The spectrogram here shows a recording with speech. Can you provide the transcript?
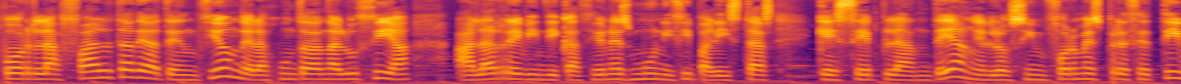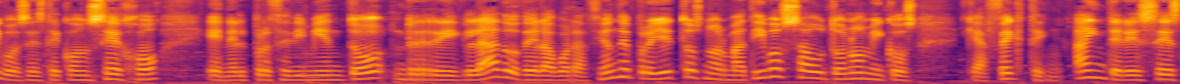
por la falta de atención de la Junta de Andalucía a las reivindicaciones municipalistas que se plantean en los informes preceptivos de este Consejo en el procedimiento reglado de elaboración de proyectos normativos autonómicos que afecten a intereses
